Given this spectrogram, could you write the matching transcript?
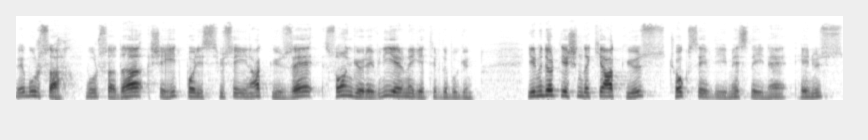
Ve Bursa. Bursa'da şehit polis Hüseyin Akyüz'e son görevini yerine getirdi bugün. 24 yaşındaki Akyüz çok sevdiği mesleğine henüz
